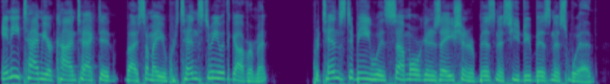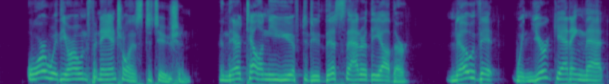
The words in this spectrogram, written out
Anytime you're contacted by somebody who pretends to be with government, pretends to be with some organization or business you do business with, or with your own financial institution, and they're telling you you have to do this, that, or the other, know that when you're getting that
